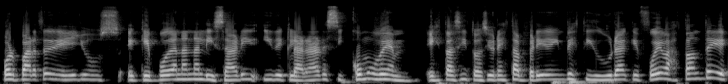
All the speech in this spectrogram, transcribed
por parte de ellos eh, que puedan analizar y, declarar si cómo ven esta situación, esta pérdida de investidura que fue bastante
